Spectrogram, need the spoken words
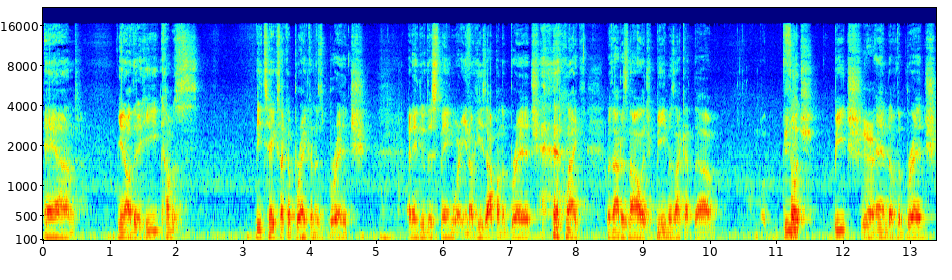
and you know that he comes, he takes like a break on his bridge, and they do this thing where you know he's up on the bridge and like without his knowledge, Bheem is like at the Beach. foot beach Yeah. end of the bridge,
